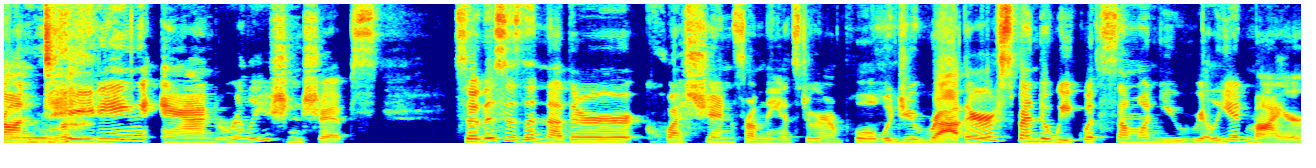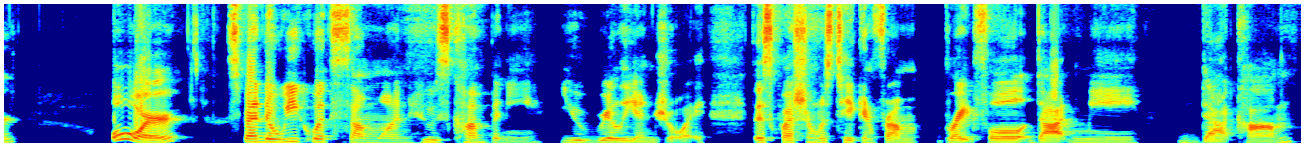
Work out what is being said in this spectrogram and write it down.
on dating and relationships. So, this is another question from the Instagram poll. Would you rather spend a week with someone you really admire or spend a week with someone whose company you really enjoy? This question was taken from brightful.me.com.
